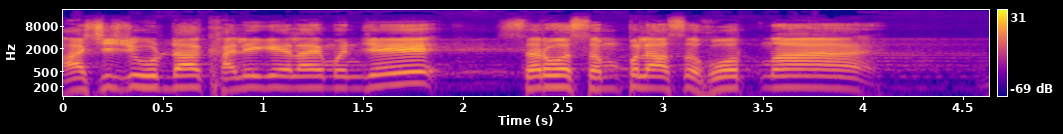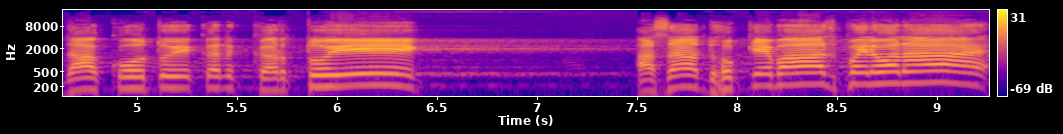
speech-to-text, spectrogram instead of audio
आशिष हुड्डा खाली गेलाय म्हणजे सर्व संपलं असं होत नाही. दाखवतो एक आणि करतो एक. असा धोकेबाज पैलवान आहे.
